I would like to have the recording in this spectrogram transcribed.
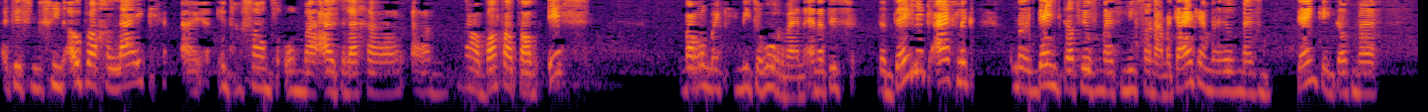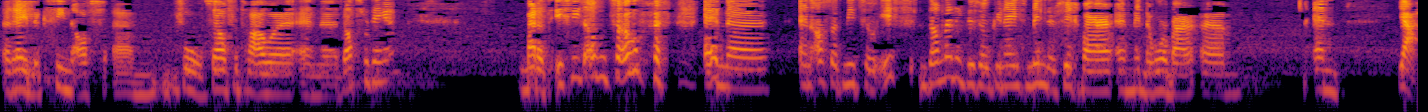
het is misschien ook wel gelijk interessant om uit te leggen um, nou, wat dat dan is, waarom ik niet te horen ben. En is, dat deel ik eigenlijk omdat ik denk dat heel veel mensen niet zo naar me kijken. En heel veel mensen denk ik dat me redelijk zien als um, vol zelfvertrouwen en uh, dat soort dingen. Maar dat is niet altijd zo. en, uh, en als dat niet zo is, dan ben ik dus ook ineens minder zichtbaar en minder hoorbaar. Um, en ja,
